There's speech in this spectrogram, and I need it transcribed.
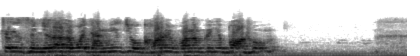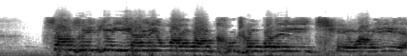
这一次你来到我家，你就考虑我能给你报仇吗？张翠萍眼泪汪汪，口称我的亲王爷。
